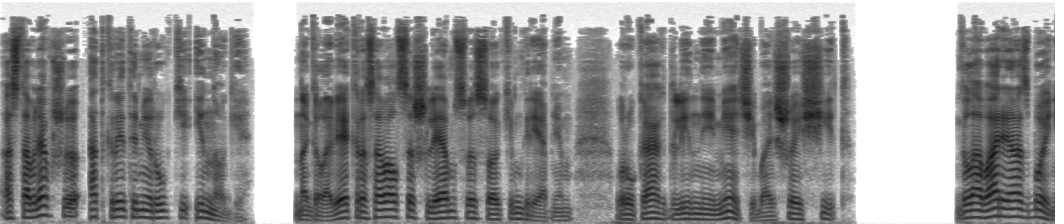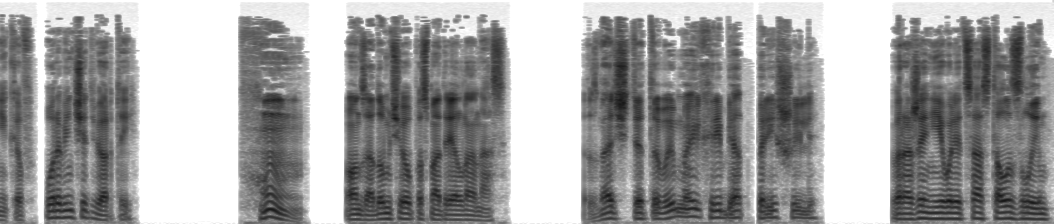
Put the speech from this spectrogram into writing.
оставлявшую открытыми руки и ноги. На голове красовался шлем с высоким гребнем, в руках длинный меч и большой щит. Главарь разбойников, уровень четвертый. «Хм...» — он задумчиво посмотрел на нас. «Значит, это вы моих ребят пришили?» Выражение его лица стало злым.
